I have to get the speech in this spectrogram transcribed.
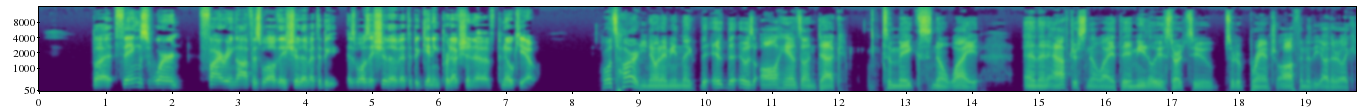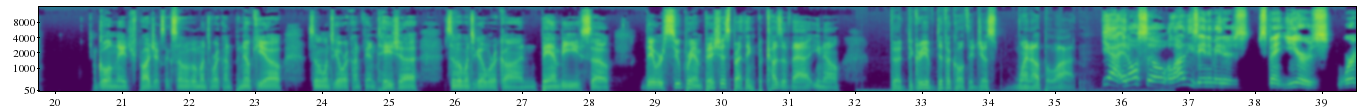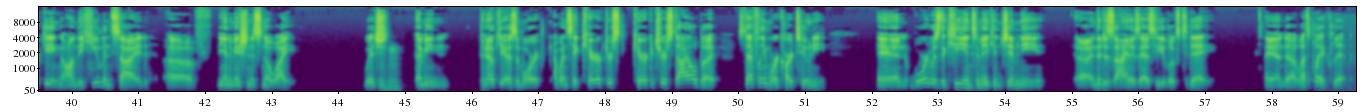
but things weren't firing off as well as they should have at the be- as well as they should have at the beginning production of Pinocchio. Well, it's hard, you know what I mean? Like the, it, the, it was all hands on deck to make Snow White, and then after Snow White, they immediately start to sort of branch off into the other like golden age projects. Like some of them went to work on Pinocchio, some of them went to go work on Fantasia, some of them went to go work on Bambi. So they were super ambitious, but I think because of that, you know, the degree of difficulty just went up a lot. Yeah, and also a lot of these animators spent years working on the human side of the animation of Snow White, which Mhm. I mean, Pinocchio is a more I wouldn't say character caricature style, but it's definitely more cartoony. And Ward was the key into making Jiminy uh, in the design as as he looks today. And uh, let's play a clip.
